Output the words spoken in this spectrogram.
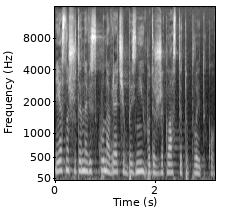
Ясно, що ти на візку навряд чи без ніг будеш вже класти ту плитку.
